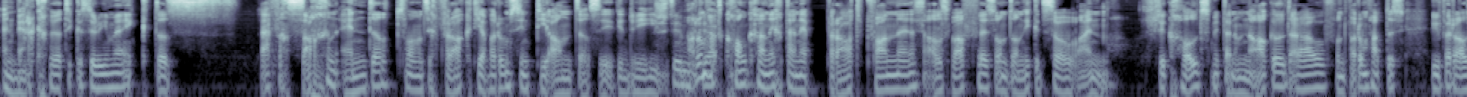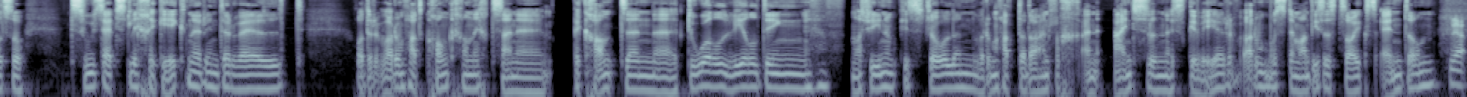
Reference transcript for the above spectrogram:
ein merkwürdiges Remake, das einfach Sachen ändert, wo man sich fragt, ja, warum sind die anders irgendwie? Stimmt, warum ja. hat Conker nicht eine Bratpfanne als Waffe, sondern irgend so ein Stück Holz mit einem Nagel drauf? Und warum hat es überall so zusätzliche Gegner in der Welt? Oder warum hat Conker nicht seine bekannten äh, Dual-Wielding Maschinenpistolen? Warum hat er da einfach ein einzelnes Gewehr? Warum musste man dieses Zeugs ändern? Ja.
